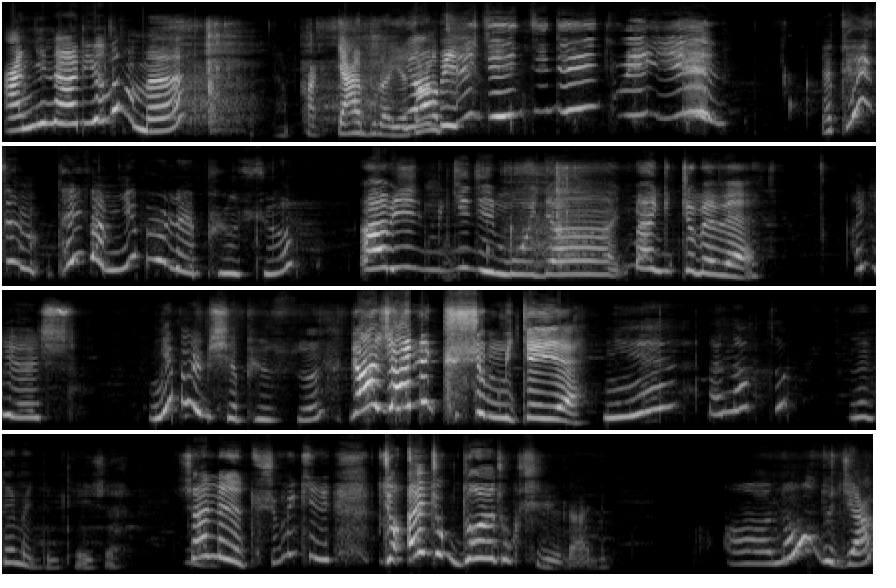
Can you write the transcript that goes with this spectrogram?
Anneni arayalım mı? Bak gel buraya. ya Daha- beni tehdit etmeyin. Ya teyzem, teyzem niye böyle yapıyorsun? Abi gidin buradan. Ben gideceğim eve. Hayır. Niye böyle bir şey yapıyorsun? Ya de küsüm Mike'ye. Niye? Ben ne yaptım? Ne demedim teyze. Sen de düşün Mike'yi. Ya en çok Doğan'a çok sinirlendim. Aa, ne oldu Can?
